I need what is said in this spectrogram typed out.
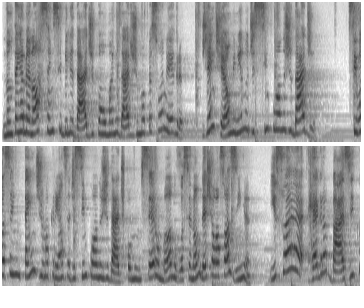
Não tem a menor sensibilidade com a humanidade de uma pessoa negra. Gente, é um menino de 5 anos de idade. Se você entende uma criança de 5 anos de idade como um ser humano, você não deixa ela sozinha. Isso é regra básica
